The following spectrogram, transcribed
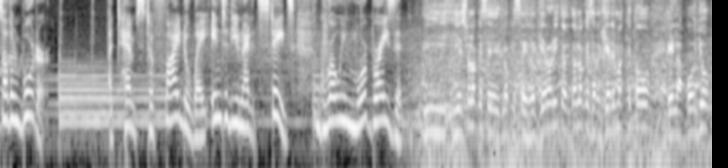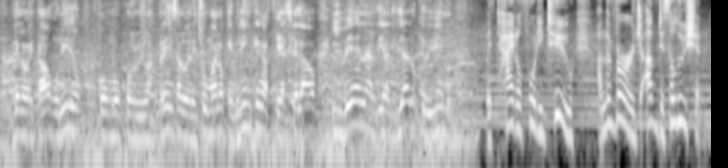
southern border. Attempts to find a way into the United States growing more brazen. Y, eso es lo que, se, lo que se requiere ahorita. Ahorita lo que se requiere más que todo el apoyo de los Estados Unidos, como con la prensa, los derechos humanos, que brinquen hacia ese lado y vean la realidad de lo que vivimos. With Title 42 on the verge of dissolution.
